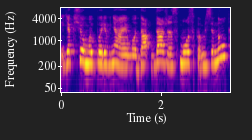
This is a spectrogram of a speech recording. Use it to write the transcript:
якщо ми порівняємо даже з мозком жінок,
